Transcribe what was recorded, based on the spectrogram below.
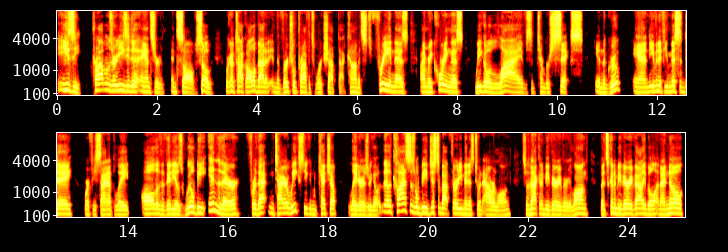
Easy. Problems are easy to answer and solve. So we're going to talk all about it in the virtualprofitsworkshop.com. It's free. And as I'm recording this, we go live September 6th in the group. And even if you miss a day or if you sign up late, all of the videos will be in there for that entire week. So you can catch up later as we go. The classes will be just about 30 minutes to an hour long. So they're not going to be very, very long, but it's going to be very valuable. And I know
